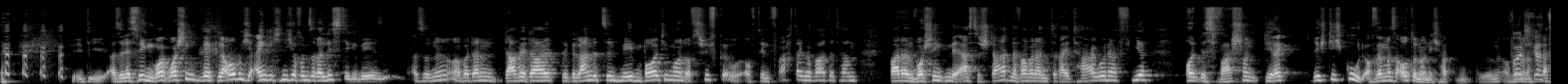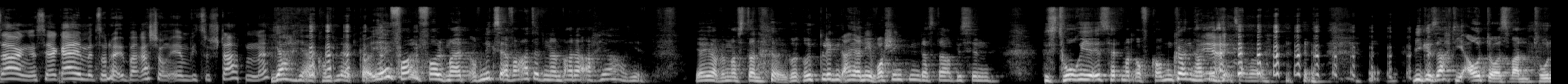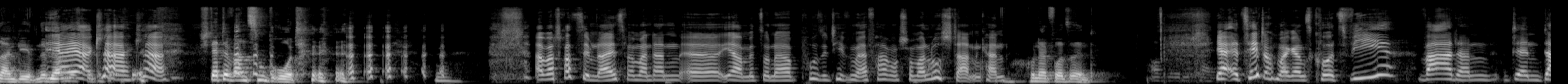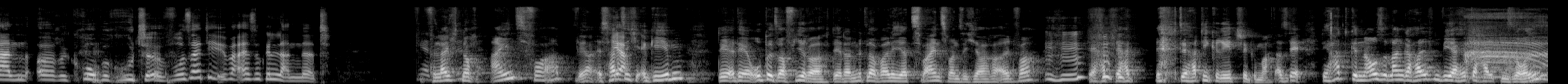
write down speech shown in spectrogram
Ja. die, also deswegen, Washington wäre, glaube ich, eigentlich nicht auf unserer Liste gewesen. Also, ne, aber dann, da wir da gelandet sind neben Baltimore und aufs Schiff, auf den Frachter gewartet haben, war dann Washington der erste Start. da waren wir dann drei Tage oder vier. Und es war schon direkt richtig gut, auch wenn wir das Auto noch nicht hatten. Also, ne, Wollte ich gerade sagen, ist ja geil, mit so einer Überraschung irgendwie zu starten, ne? Ja, ja, komplett. ja, voll, voll. Man hat auf nichts erwartet und dann war da, ach ja, hier, ja, ja, wenn man es dann rückblickend, ah ja, nee, Washington, dass da ein bisschen Historie ist, hätte man drauf kommen können. Hat ja. jetzt aber, wie gesagt, die Outdoors waren tonangebend. Ne? ja, ja, klar, klar. Städte waren Zubrot. aber trotzdem nice, wenn man dann äh, ja mit so einer positiven Erfahrung schon mal losstarten kann. 100 Prozent. Ja, erzählt doch mal ganz kurz, wie war dann denn dann eure grobe Route? Wo seid ihr überall so gelandet? Vielleicht noch eins vorab. Ja, es hat ja. sich ergeben, der, der Opel Safira, der dann mittlerweile ja 22 Jahre alt war, mhm. der, hat, der, hat, der hat die Grätsche gemacht. Also der, der hat genauso lange gehalten, wie er hätte ah. halten sollen.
